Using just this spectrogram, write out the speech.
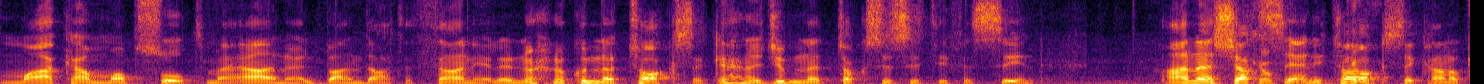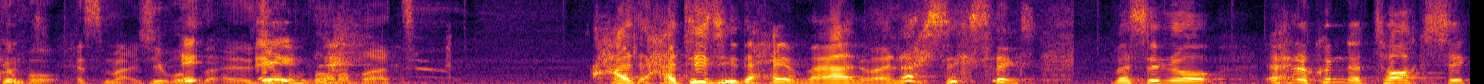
ما كان مبسوط معانا الباندات الثانية لأنه إحنا كنا توكسيك إحنا جبنا التوكسيسيتي في السين. أنا شخص كفو، يعني كفو، توكسيك أنا كنت كفو اسمع جيبوا إيه، إيه. جيبوا ضربات حت- حتيجي دحين معانا مع ناس 6 بس إنه إحنا كنا toxic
